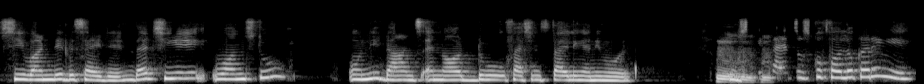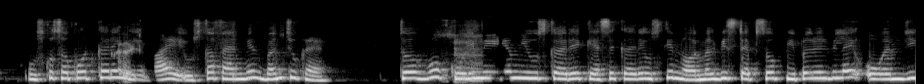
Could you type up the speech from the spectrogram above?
she one day decided that she wants to only dance and not do fashion styling anymore? उसके फैंस उसको फॉलो करेंगे उसको सपोर्ट करेंगे भाई उसका फ़ैन बेस बन चुका है तो वो कोई मीडियम यूज़ करे कैसे करे उसके नॉर्मल भी स्टेप्स हो people will be like O M G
